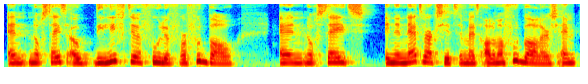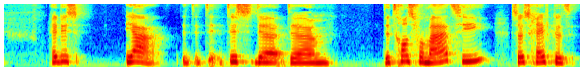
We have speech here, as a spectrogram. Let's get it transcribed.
En nog steeds ook die liefde voelen voor voetbal. En nog steeds in een netwerk zitten met allemaal voetballers. En hè, dus ja, het, het, is de, de, de transformatie, zo schreef ik het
